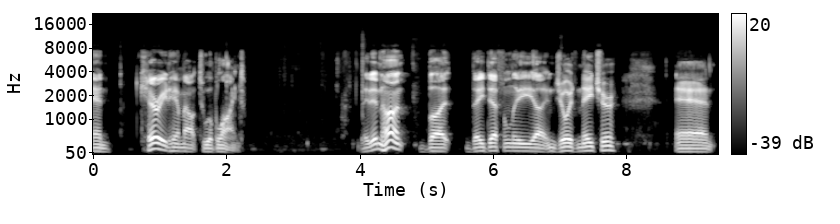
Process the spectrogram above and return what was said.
and carried him out to a blind. They didn't hunt, but they definitely uh, enjoyed nature, and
